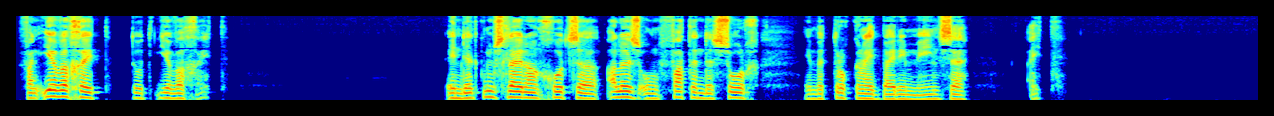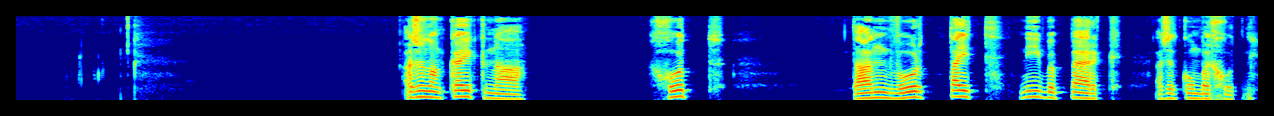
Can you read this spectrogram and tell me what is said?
Van ewigheid tot ewigheid. En dit kom sluit dan God se allesomvattende sorg en betrokkenheid by die mense uit. As ons dan kyk na God dan word tyd nie beperk as dit kom by God nie.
